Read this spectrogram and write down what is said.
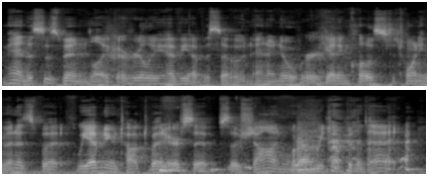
man, this has been like a really heavy episode, and I know we're getting close to 20 minutes, but we haven't even talked about airsip. So, Sean, why don't we jump into that?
